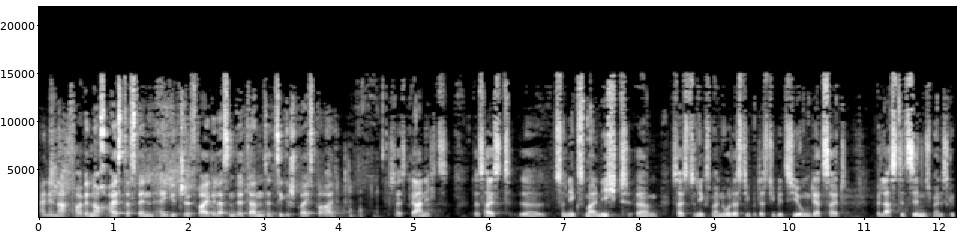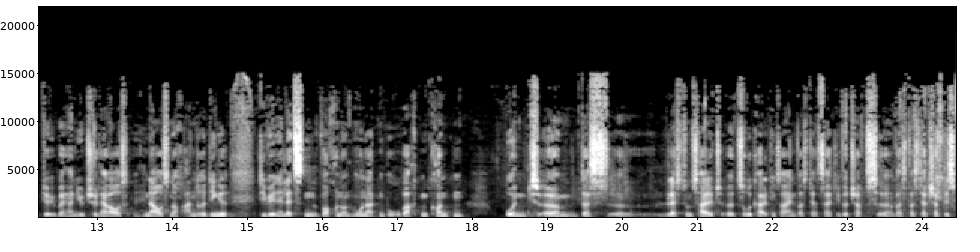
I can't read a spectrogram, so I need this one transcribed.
Eine Nachfrage noch. Heißt das, wenn Herr Yücel freigelassen wird, dann sind Sie gesprächsbereit? Das heißt gar nichts. Das heißt äh, zunächst mal nicht. Ähm, das heißt zunächst mal nur, dass die, dass die Beziehungen derzeit belastet sind. Ich meine, es gibt ja über Herrn Yücel heraus, hinaus noch andere Dinge, die wir in den letzten Wochen und Monaten beobachten konnten. Und ähm, das äh, lässt uns halt äh, zurückhaltend sein, was derzeit die Wirtschafts-, äh, was, was derzeit Dis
